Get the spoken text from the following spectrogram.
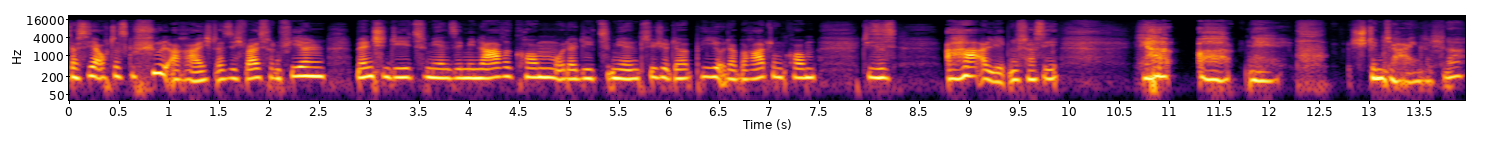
dass ja auch das Gefühl erreicht. Also ich weiß von vielen Menschen, die zu mir in Seminare kommen oder die zu mir in Psychotherapie oder Beratung kommen, dieses Aha-Erlebnis, dass sie, ja, oh, nee, pff, stimmt ja eigentlich, ne?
